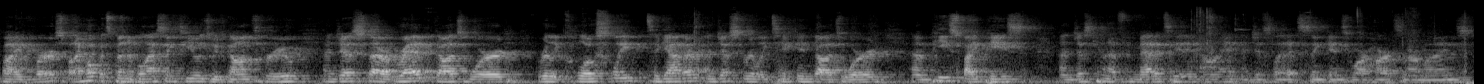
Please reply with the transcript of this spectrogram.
by verse. But I hope it's been a blessing to you as we've gone through and just uh, read God's Word really closely together, and just really taken God's Word um, piece by piece, and just kind of meditated on it, and just let it sink into our hearts and our minds.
